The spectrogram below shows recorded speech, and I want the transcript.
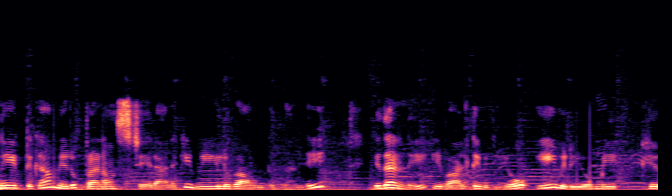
నీట్గా మీరు ప్రనౌన్స్ చేయడానికి వీలుగా ఉంటుందండి. ఇదండి ఇవాళ వీడియో. ఈ వీడియో మీకు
